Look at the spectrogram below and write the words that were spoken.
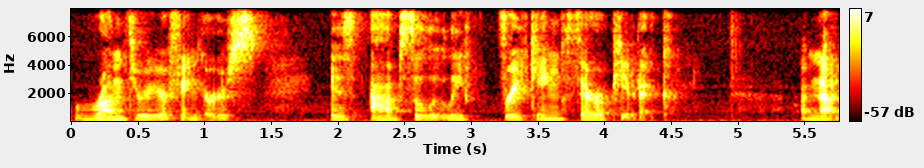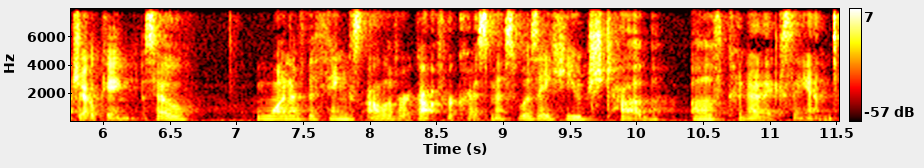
run through your fingers is absolutely freaking therapeutic. I'm not joking. So, one of the things Oliver got for Christmas was a huge tub of kinetic sand.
